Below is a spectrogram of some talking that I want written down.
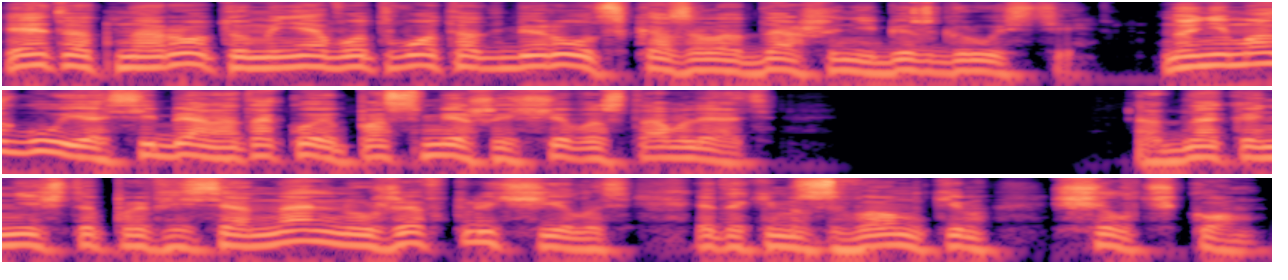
«Этот народ у меня вот-вот отберут», — сказала Даша не без грусти. «Но не могу я себя на такое посмешище выставлять». Однако нечто профессиональное уже включилось таким звонким щелчком.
